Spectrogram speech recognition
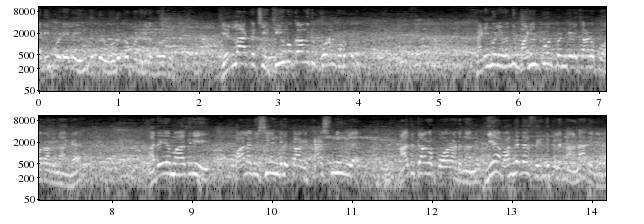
அடிப்படையில் இந்துக்கள் ஒடுக்கப்படுகிற போது எல்லா கட்சியும் திமுக குரல் கொடுக்கணும் கனிமொழி வந்து மணிப்பூர் பெண்களுக்காக போராடினாங்க. அதே மாதிரி பல விஷயங்களுக்காக காஷ்மீர்ல அதுக்காக போராடினாங்க. ஏன் வங்கதேச இந்துக்கள் என்ன அனாதையா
